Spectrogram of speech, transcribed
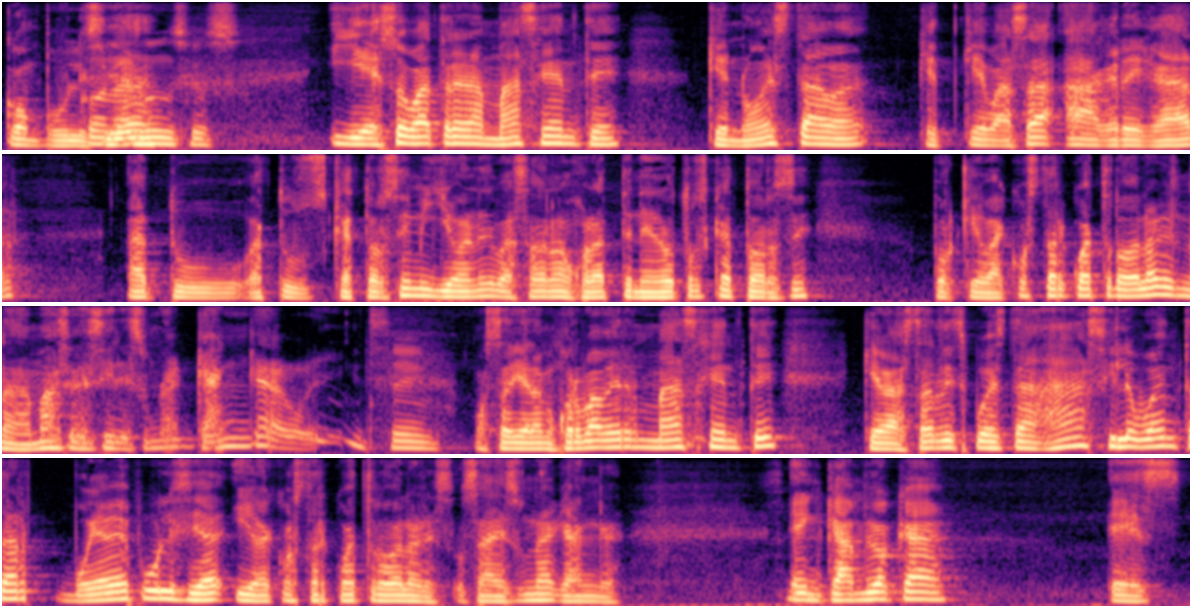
con publicidad. Con anuncios. Y eso va a traer a más gente que no estaba, que, que vas a agregar a, tu, a tus 14 millones, vas a, a lo mejor a tener otros 14 porque va a costar 4 dólares nada más. Es decir, es una ganga, güey. Sí. O sea, y a lo mejor va a haber más gente que va a estar dispuesta, ah, sí le voy a entrar, voy a ver publicidad y va a costar 4 dólares. O sea, es una ganga. En cambio acá es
